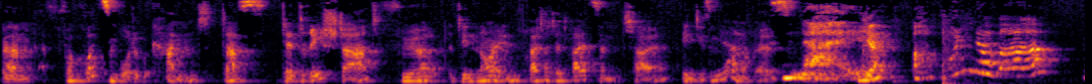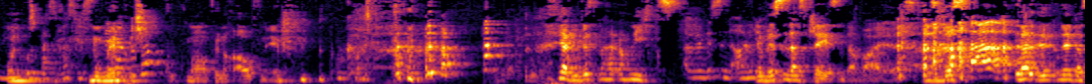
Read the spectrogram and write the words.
Ähm, vor kurzem wurde bekannt, dass der Drehstart für den neuen Freitag der 13. Teil in diesem Jahr noch ist. nein! Ja. Oh, wunderbar! Wie, Und, und was, was Moment, ich guck mal, ob wir noch aufnehmen. Oh Gott. ja, wir wissen halt noch nichts. Aber wir wissen auch nicht, Wir wissen, dass Jason dabei ist. Also das, ne, ne, das,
